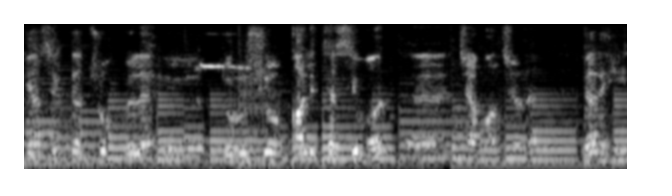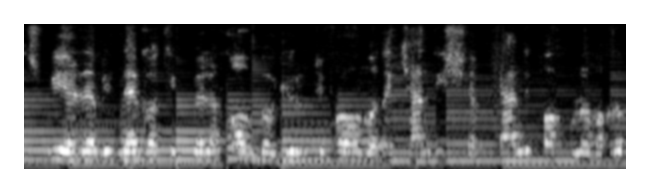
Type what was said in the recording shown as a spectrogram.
Gerçekten çok böyle e, duruşu, kalitesi var e, Cemal. Yani hiçbir yerde bir negatif böyle kavga, gürültü falan olmadan kendi işine, kendi parkuruna bakıp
